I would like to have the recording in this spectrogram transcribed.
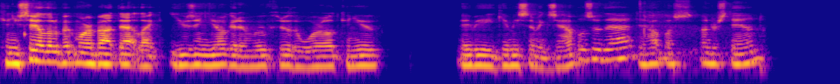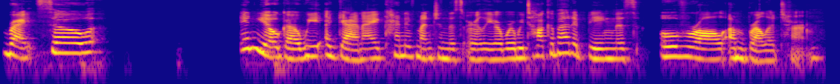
can you say a little bit more about that, like using yoga to move through the world? Can you maybe give me some examples of that to help us understand? Right. So, in yoga, we again, I kind of mentioned this earlier, where we talk about it being this overall umbrella term.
